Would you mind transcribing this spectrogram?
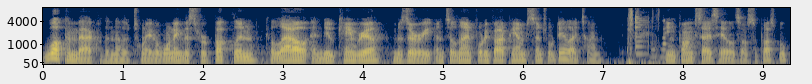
Welcome back with another tornado warning. This for Bucklin, Callao, and New Cambria, Missouri until 9.45 p.m. Central Daylight Time. Ping pong size hail is also possible.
